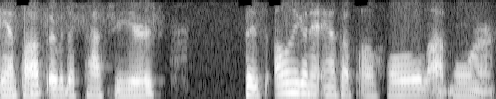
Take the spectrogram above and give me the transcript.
amp up over the past few years, but it's only going to amp up a whole lot more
